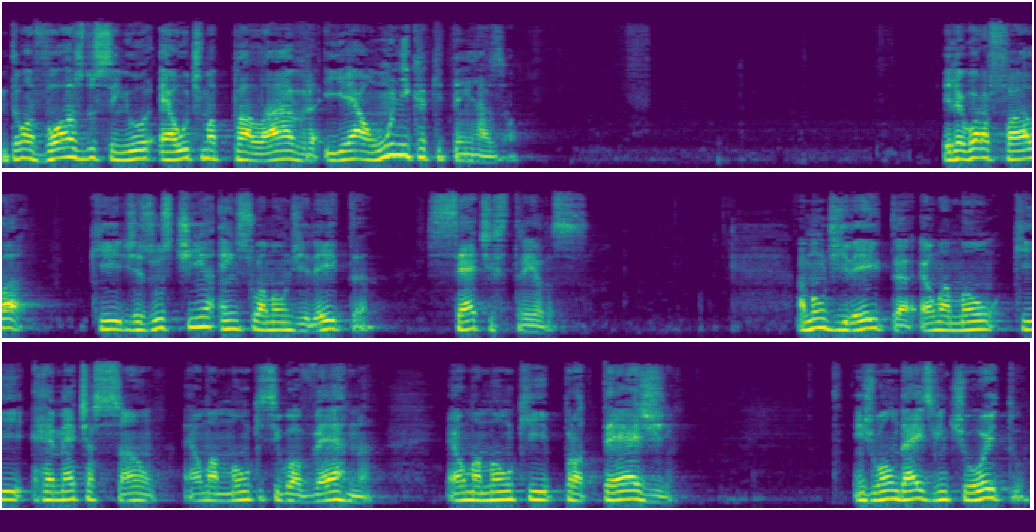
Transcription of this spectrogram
Então a voz do Senhor é a última palavra e é a única que tem razão. Ele agora fala que Jesus tinha em sua mão direita sete estrelas. A mão direita é uma mão que remete ação, é uma mão que se governa, é uma mão que protege. Em João 10, 28,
